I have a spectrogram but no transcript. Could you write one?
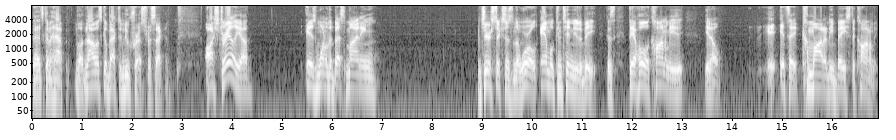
that it's going to happen. Well, now let's go back to Newcrest for a second. Australia is one of the best mining jurisdictions in the world and will continue to be, because their whole economy, you know, it's a commodity based economy.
